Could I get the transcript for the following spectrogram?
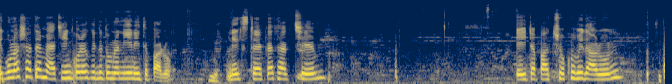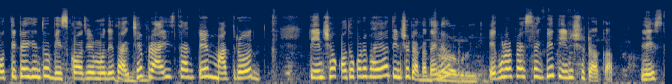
এগুলোর সাথে ম্যাচিং করেও কিন্তু তোমরা নিয়ে নিতে পারো। নেক্সট একা থাকছে এইটা পাচ্ছ। খুবই দারুণ। প্রত্যেকটাই কিন্তু বিস্কজের মধ্যে থাকছে। প্রাইস থাকবে মাত্র তিনশো কত করে ভাইয়া? তিনশো টাকা তাই না? 300 টাকা করে এটা। এগুলোর প্রাইস থাকবে তিনশো টাকা। নেক্সট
